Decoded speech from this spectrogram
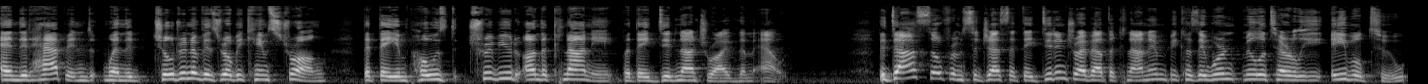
And it happened when the children of Israel became strong that they imposed tribute on the Knani, but they did not drive them out. The Daas Sofrim suggests that they didn't drive out the Canaanim because they weren't militarily able to,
